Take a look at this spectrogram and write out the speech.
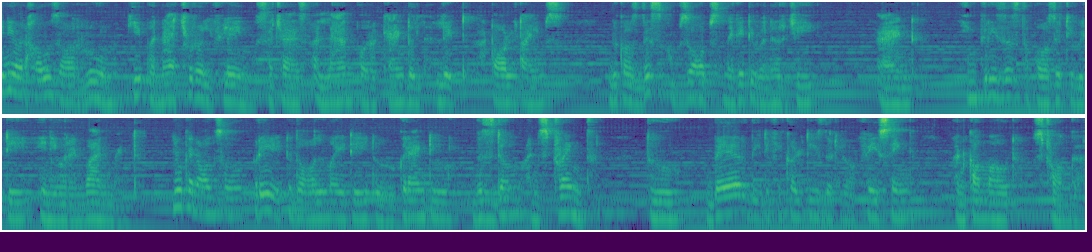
In your house or room, keep a natural flame such as a lamp or a candle lit all times because this absorbs negative energy and increases the positivity in your environment. You can also pray to the Almighty to grant you wisdom and strength to bear the difficulties that you are facing and come out stronger.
